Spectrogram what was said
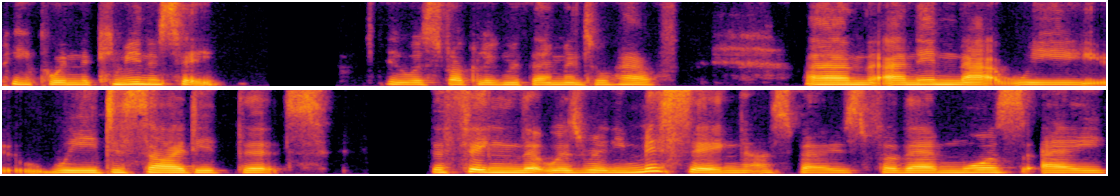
people in the community who were struggling with their mental health. Um, and in that, we we decided that the thing that was really missing, I suppose, for them was a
